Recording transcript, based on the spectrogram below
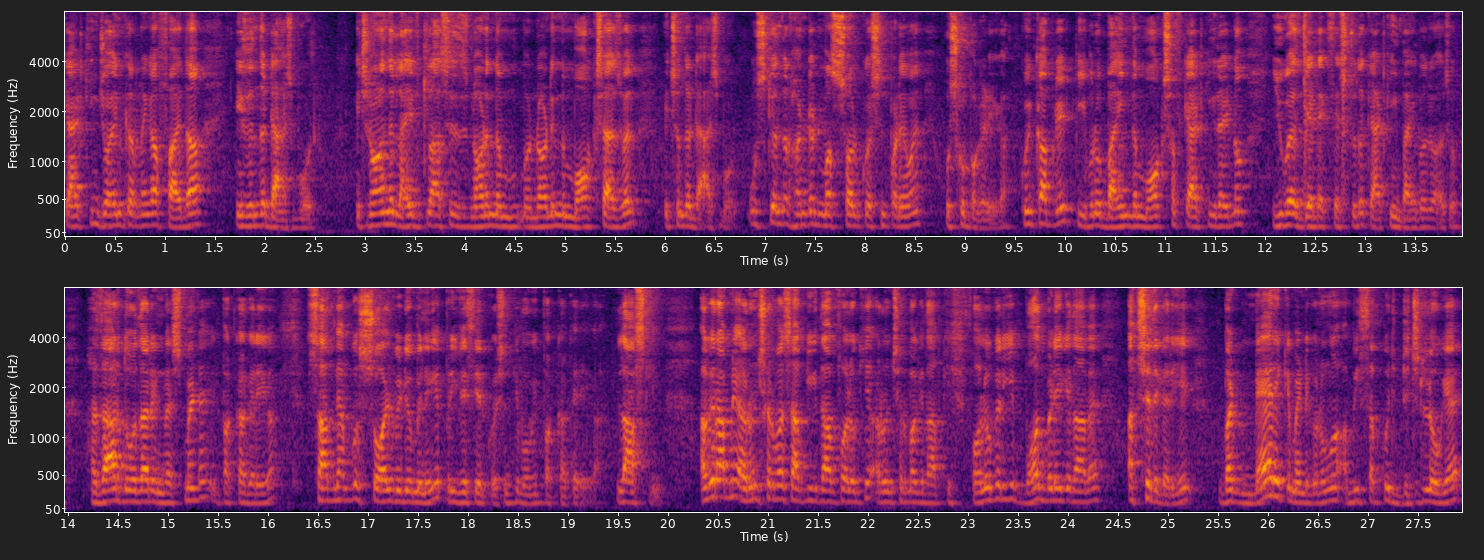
कैटकिंग ज्वाइन करने का फ़ायदा is in the dashboard it's not in the live classes not in the not in the mocks as well it's on the dashboard उसके अंदर हंड्रेड मस्ट सॉल्व क्वेश्चन पड़े हुए हैं, उसको पकड़ेगा quick update people buying the mocks of CATKing right no you guys get access to the CATKing Bible also हज़ार, दो हज़ार इन्वेस्टमेंट है पक्का करेगा। साथ में आपको सॉल्व वीडियो मिलेंगे प्रीवियस ईयर क्वेश्चन की, वो भी पक्का करेगा। लास्टली अगर आपने अरुण शर्मा साहब की किताब फॉलो की, अरुण शर्मा किताब की फॉलो करिए, बहुत बढ़िया किताब है, अच्छे से करिए। बट मैं रिकमेंड करूँगा, अभी सब कुछ डिजिटल हो गया है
